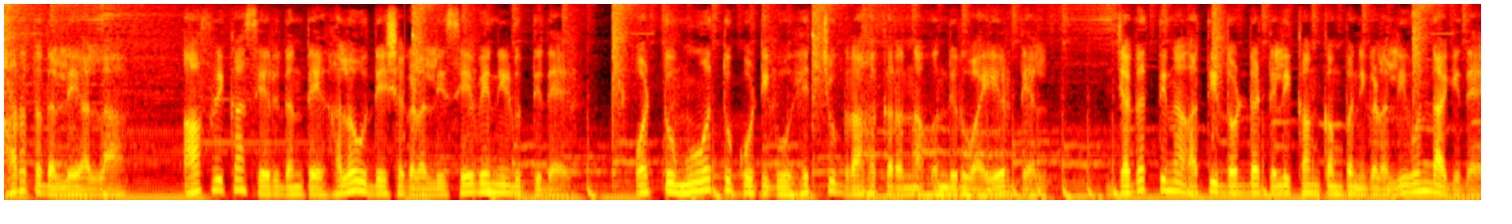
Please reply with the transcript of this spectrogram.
ಭಾರತದಲ್ಲೇ ಅಲ್ಲ ಆಫ್ರಿಕಾ ಸೇರಿದಂತೆ ಹಲವು ದೇಶಗಳಲ್ಲಿ ಸೇವೆ ನೀಡುತ್ತಿದೆ. ಒಟ್ಟು ಮೂವತ್ತು ಕೋಟಿಗೂ ಹೆಚ್ಚು ಗ್ರಾಹಕರನ್ನ ಹೊಂದಿರುವ ಏರ್ಟೆಲ್, ಜಗತ್ತಿನ ಅತಿ ದೊಡ್ಡ ಟೆಲಿಕಾಂ ಕಂಪನಿಗಳಲ್ಲಿ ಒಂದಾಗಿದೆ.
